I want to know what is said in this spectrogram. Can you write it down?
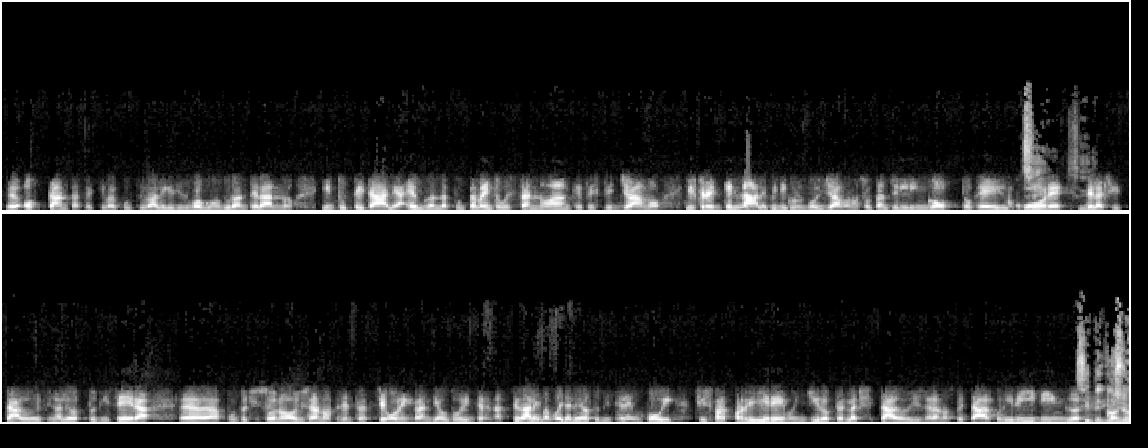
eh, 80 festival culturali che si svolgono durante l'anno in tutta Italia. È un grande appuntamento, quest'anno anche festeggiamo il trentennale, quindi coinvolgiamo non soltanto il Lingotto che è il cuore sì, sì. della città dove fino alle 8 di sera eh, appunto ci, sono, ci saranno presentazioni, grandi autori internazionali, ma poi dalle 8 di sera in poi ci sparpaglieremo in giro per la città dove ci saranno spettacoli, reading. Sì, sono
